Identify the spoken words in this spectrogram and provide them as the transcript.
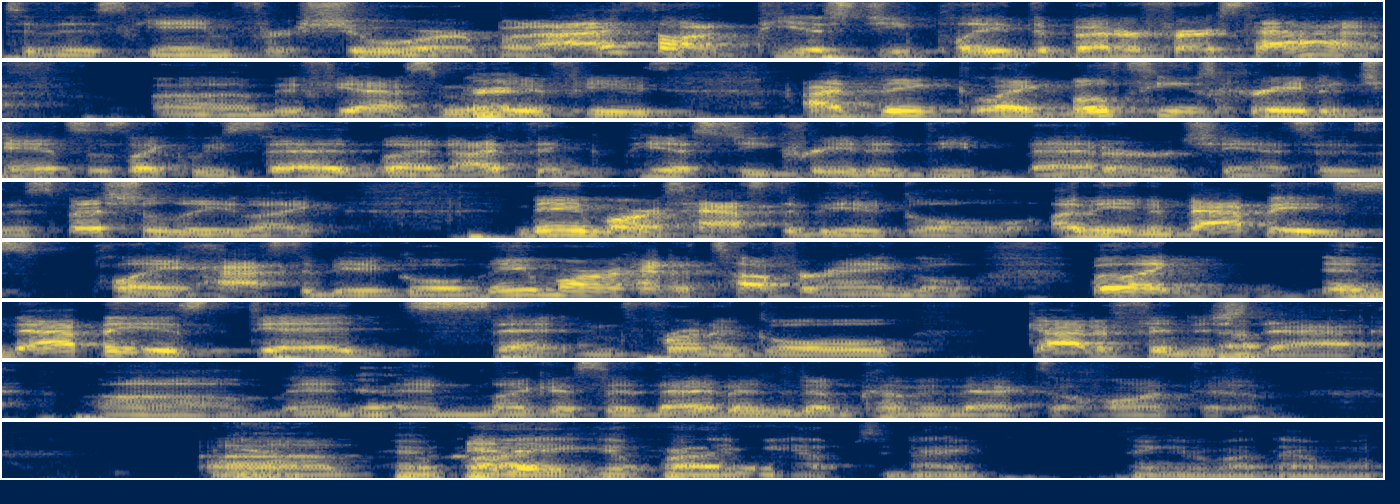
to this game for sure. But I thought PSG played the better first half. Um, if you ask me, Right. if you, I think like both teams created chances, like we said, but I think PSG created the better chances, especially like Neymar's has to be a goal. I mean, Mbappe's play has to be a goal. Neymar had a tougher angle, but like Mbappe is dead set in front of goal. Got to finish Yep. that. Um, and Yeah. and like I said, that ended up coming back to haunt them. Yeah, Um, he'll probably then- he'll probably be up tonight thinking about that one.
